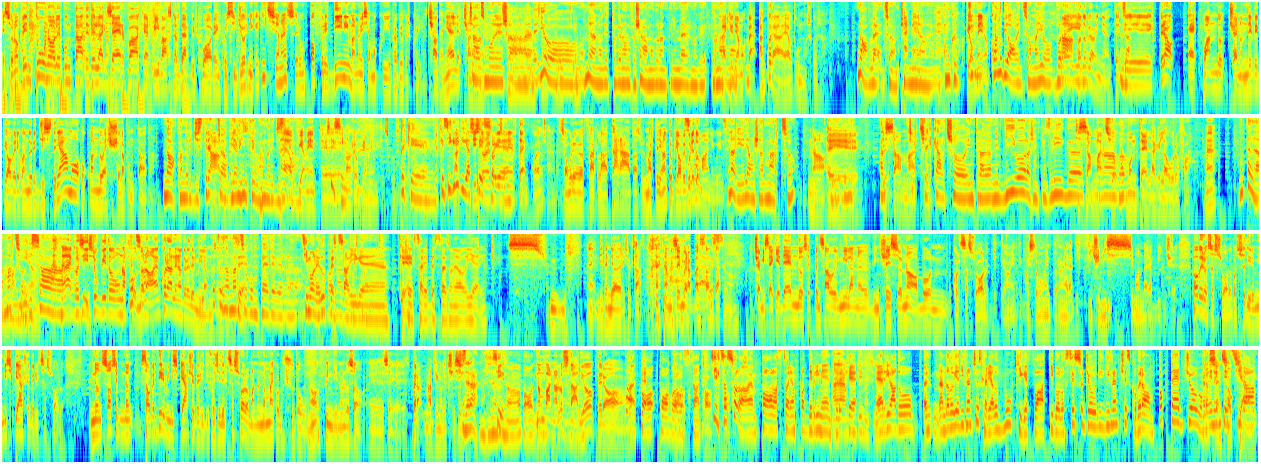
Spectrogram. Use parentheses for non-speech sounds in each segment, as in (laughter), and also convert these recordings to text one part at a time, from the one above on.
E sono 21 le puntate della riserva che arriva a scaldarvi il cuore in questi giorni che iniziano a essere un po' freddini, ma noi siamo qui proprio per quello. Ciao Daniele, ciao, Ciao Emanuele. Simone, ciao, Ciao, Emanuele. ciao a. Io a me hanno detto che non lo facevamo durante l'inverno, che tornavamo. Dai, chiudiamo. Beh, ancora è autunno, scusa. No, vabbè, insomma, più o Eh, meno. eh, Comunque, più o meno, Quando piove, insomma, io vorrei. Ah, quando piove niente. Esatto. E- però è quando, cioè non deve piovere quando registriamo o quando esce la puntata? No, quando registriamo, Ah, cioè, quando ovviamente registriamo. quando registriamo. Eh, ovviamente. Sì, sì, ma- perché ovviamente, scusa. Perché. Perché si critica Ah, esistono le spesso previsioni che... del tempo, eh? Cioè, possiamo pure farla tarata sul martedì, tanto piove pure Se no- domani, quindi. Se no, rivediamoci a marzo. No, eh, chissà a c'è- marzo. C'è il calcio, entra nel vivo, la Champions League. Chissà a marzo. Montella che lavoro fa. Eh? Montella a marzo, mia. chissà. Eh, così, subito un affondo. Pensa- no, è ancora allenatore del Milan. Penso se a marzo Sì. compete per. Simone, tu pensavi che... Che? che sarebbe stato esonerato ieri? S- mm, eh, dipendeva dal risultato. (laughs) mi sembra Eh, abbastanza. questo- Cioè, mi stai chiedendo se pensavo che il Milan vincesse o no? Boh, mm, col Sassuolo, oggettivamente, in questo momento non era difficilissimo andare a vincere. Povero Sassuolo, posso dire, mi dispiace per il Sassuolo. Non so se. non- stavo per dire mi dispiace per i tifosi del Sassuolo, ma non ne ho mai conosciuto uno, quindi non lo so. eh, se- però immagino che ci sia. Ci saranno, ci saranno. Sì, sono pochi. Non vanno allo stadio, però. Po- è po- eh, poco, allo stadio. poco, sì, il poco Sassuolo allo è un po' la storia un po' deprimente Eh, perché pochino sì. è arrivato è andato via di Francesco, è arrivato Bucchi che fa tipo lo stesso gioco di, di Francesco, però un po' peggio, con Però meno senza intensità occhiali.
